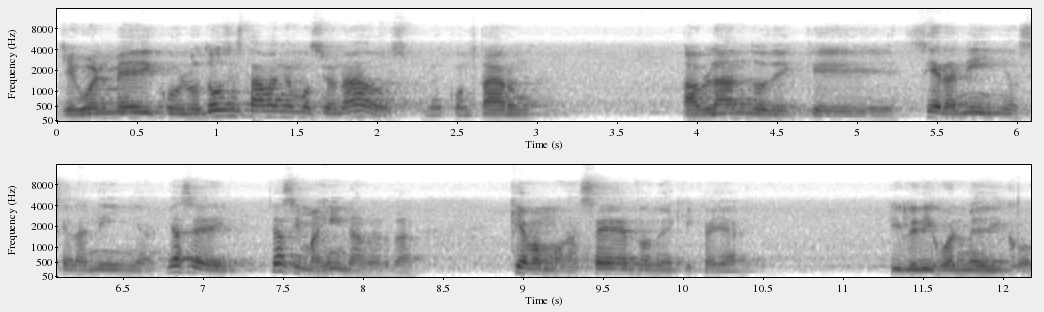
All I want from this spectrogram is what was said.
llegó el médico, los dos estaban emocionados, me contaron hablando de que si era niño, si era niña, ya se, ya se imagina, ¿verdad? ¿Qué vamos a hacer? ¿Dónde hay que callar? Y le dijo el médico,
